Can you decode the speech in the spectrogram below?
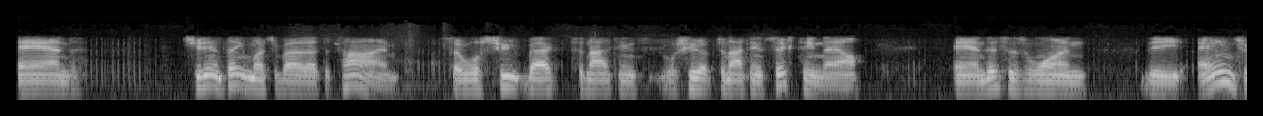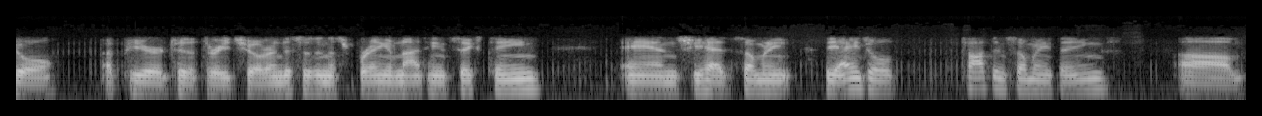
and she didn't think much about it at the time. So we'll shoot back to 19. We'll shoot up to 1916 now, and this is when the angel appeared to the three children. This was in the spring of 1916, and she had so many. The angel taught them so many things, um,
